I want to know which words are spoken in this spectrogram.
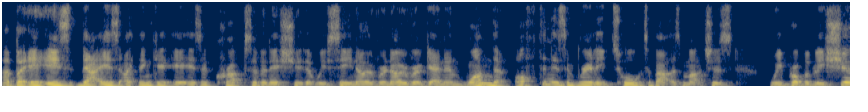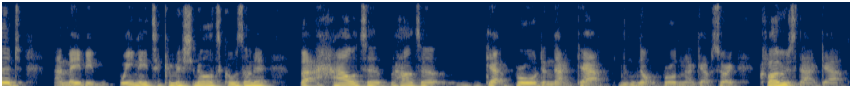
Uh, but it is that is I think it, it is a crux of an issue that we've seen over and over again and one that often isn't really talked about as much as we probably should and maybe we need to commission articles on it but how to how to get broaden that gap not broaden that gap sorry close that gap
